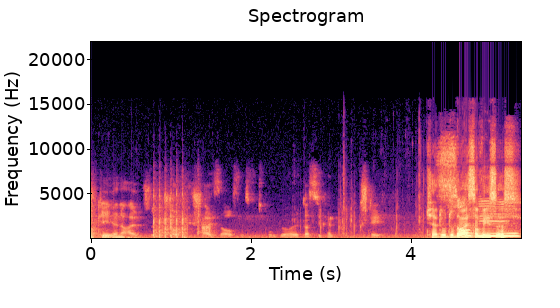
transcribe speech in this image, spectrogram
Okay, eine halbe Stunde kauft die Scheiße auf, jetzt wird rumgeheult, dass sie kein steht. Tja, du, du So weißt doch, wie es ist.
